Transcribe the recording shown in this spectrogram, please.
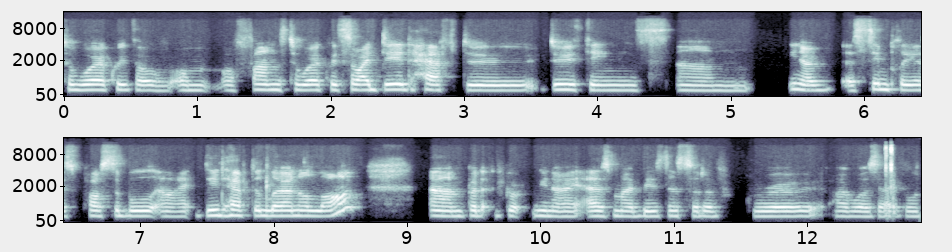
to work with or, or, or funds to work with so i did have to do things um, you know as simply as possible and i did have to learn a lot. Um, but you know as my business sort of grew i was able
